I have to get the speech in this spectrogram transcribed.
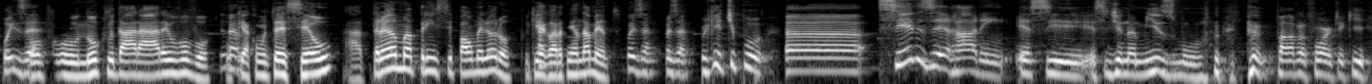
pois é. O, o núcleo da Arara e o vovô. Exato. O que aconteceu, a trama principal melhorou, porque é. agora tem andamento. Pois é, pois é. Porque, tipo, uh, se eles errarem esse, esse dinamismo, palavra forte aqui,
